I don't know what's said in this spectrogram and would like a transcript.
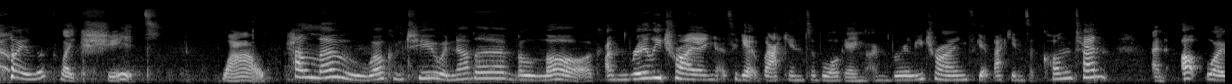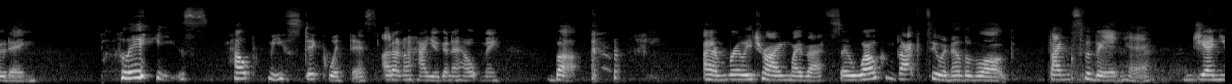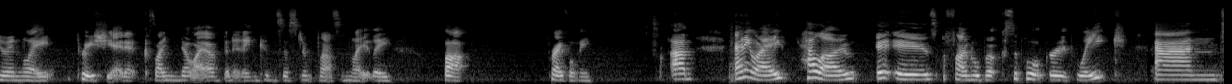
I look like shit. Wow. Hello, welcome to another vlog. I'm really trying to get back into vlogging. I'm really trying to get back into content and uploading. Please help me stick with this. I don't know how you're going to help me, but I'm really trying my best. So welcome back to another vlog. Thanks for being here. Genuinely appreciate it because I know I have been an inconsistent person lately, but pray for me. Um, anyway, hello. It is Final Book Support Group week, and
